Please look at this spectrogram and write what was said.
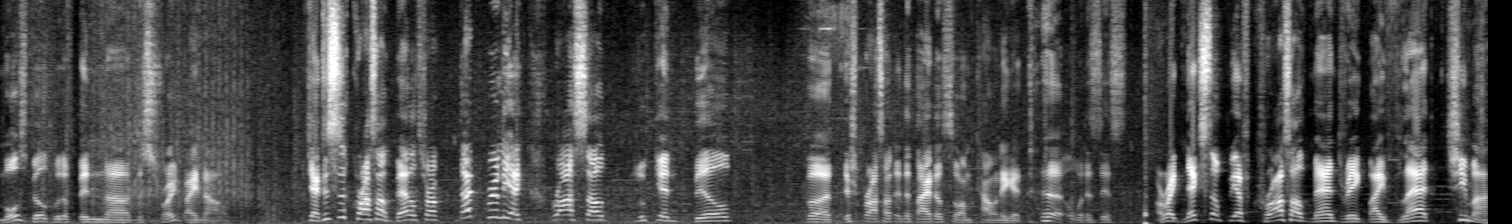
most build would have been uh, destroyed by now. Yeah, this is a crossout battle truck. Not really a crossout looking build, but there's crossout in the title, so I'm counting it. what is this? All right, next up we have Crossout Mandrake by Vlad Chima.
